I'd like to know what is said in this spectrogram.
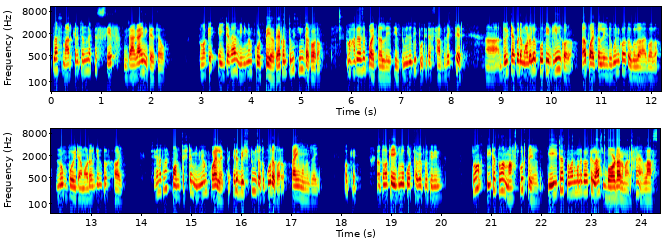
প্লাস মার্কের জন্য একটা সেফ জায়গায় নিতে চাও, তোমাকে এই টাকা মিনিমাম করতেই হবে। এখন তুমি চিন্তা করো, তোমার হাতে আছে পঁয়তাল্লিশ দিন, তুমি যদি প্রতিটা সাবজেক্টের দুইটা করে মডেলও প্রতিদিন করো, তাও পঁয়তাল্লিশ দুগুনি কতগুলো হয় বলো? নব্বইটা মডেল কিন্তু হয়। সেখানে তোমার পঞ্চাশটা মিনিমাম করা লাগবে। এর বেশি তুমি যত করে পারো টাইম অনুযায়ী। ওকে তোমাকে এইগুলো করতে হবে প্রতিদিন। তো এইটা তোমার মাস্ট করতেই হবে। এইটা তোমার মনে করো লাস্ট বর্ডার মার্ক হ্যাঁ? লাস্ট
